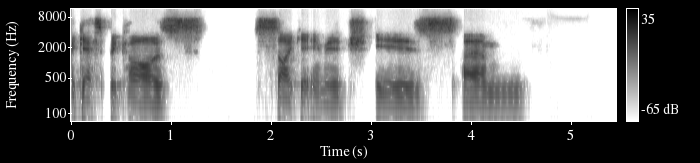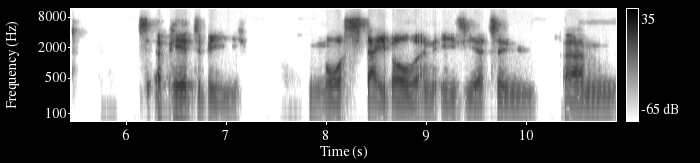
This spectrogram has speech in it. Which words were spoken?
I guess because Scikit Image is um, appeared to be more stable and easier to um,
